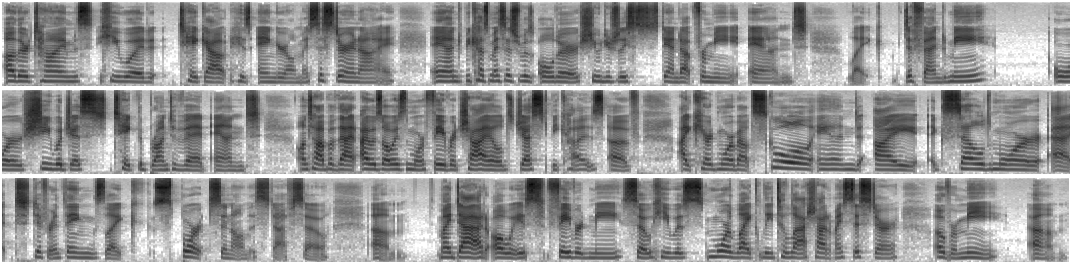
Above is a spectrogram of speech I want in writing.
Other times he would take out his anger on my sister and I. And because my sister was older, she would usually stand up for me and like defend me or she would just take the brunt of it and on top of that, I was always the more favorite child just because of I cared more about school and I excelled more at different things like sports and all this stuff. So, um, my dad always favored me, so he was more likely to lash out at my sister over me. Um,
